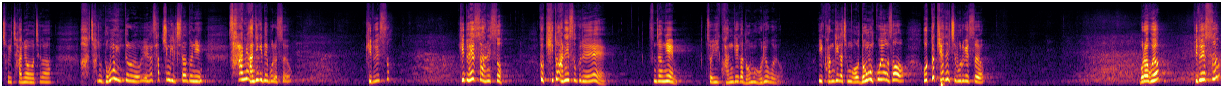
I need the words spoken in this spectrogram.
저희 자녀 제가 아, 자녀 너무 힘들어요. 얘가 사춘기를 지나더니 사람이 아니게 돼 버렸어요. 기도했어? 기도했어 안 했어? 그 기도 안 해서 그래. 순장님, 저 이 관계가 너무 어려워요. 이 관계가 정말 어- 너무 꼬여서 어떻게 해야 될지 모르겠어요. 뭐라고요? 기도했어?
